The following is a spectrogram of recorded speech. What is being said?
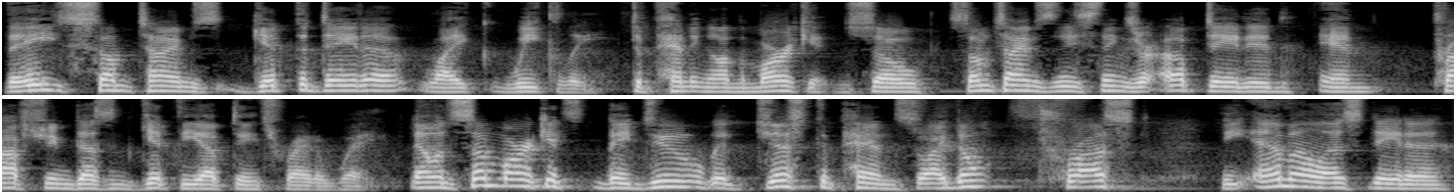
They sometimes get the data like weekly, depending on the market. And so sometimes these things are updated and PropStream doesn't get the updates right away. Now, in some markets, they do, it just depends. So I don't trust the MLS data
